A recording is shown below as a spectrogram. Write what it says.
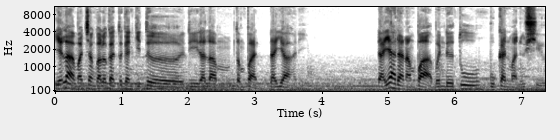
Yalah macam kalau katakan kita Di dalam tempat Dayah ni Dayah dah nampak Benda tu bukan manusia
